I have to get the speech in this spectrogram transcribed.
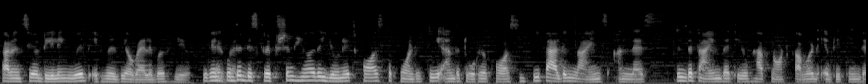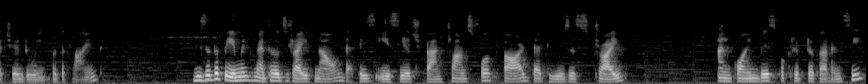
currency you're dealing with, it will be available here. You can put the description here, the unit cost, the quantity, and the total cost, and keep adding lines unless till the time that you have not covered everything that you're doing for the client. These are the payment methods right now that is ACH bank transfer card that uses Stripe and Coinbase for cryptocurrency.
